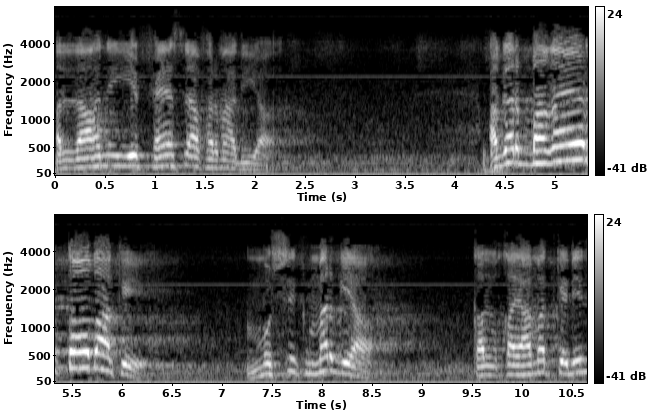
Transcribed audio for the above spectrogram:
اللہ نے یہ فیصلہ فرما دیا۔ اگر بغیر توبہ کے مشرق مر گیا، کل قیامت کے دن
